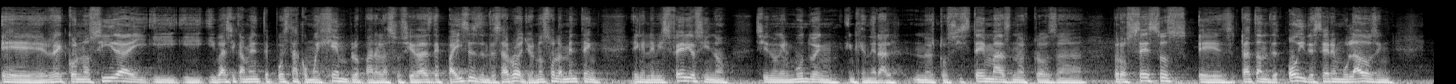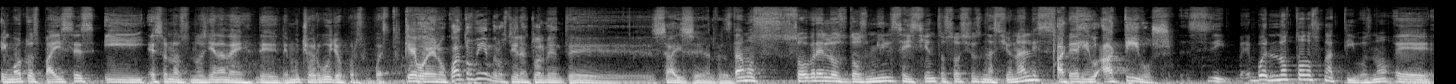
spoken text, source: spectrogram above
eh, reconocida y, básicamente puesta como ejemplo para las sociedades de países en desarrollo, no solamente en, el hemisferio, sino, sino en el mundo en, general. Nuestros sistemas, nuestros ah, procesos eh, tratan hoy de ser emulados en en otros países y eso nos, nos llena de, de- de mucho orgullo, por supuesto. Qué bueno. ¿Cuántos miembros tiene actualmente Alfredo? Estamos sobre los 2.600 socios nacionales. Activo- activos. Sí, bueno, no todos son activos, ¿no? Eh,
